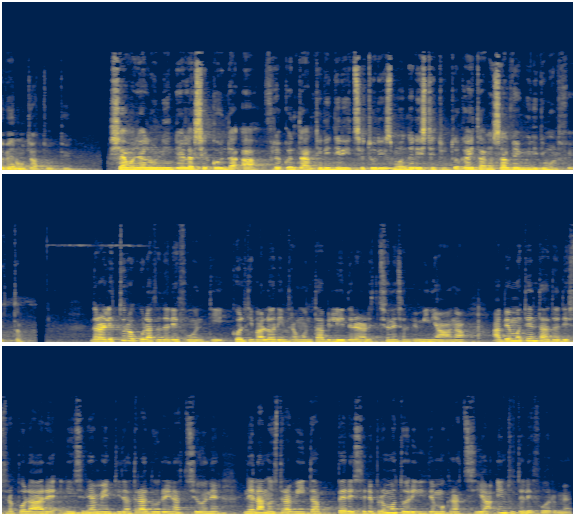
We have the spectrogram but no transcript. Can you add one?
Benvenuti a tutti. Siamo gli alunni della seconda A, frequentanti l'indirizzo turismo dell'Istituto Gaetano Salvemini di Molfetta. Dalla lettura oculata delle fonti, colti valori intramontabili della lezione salveminiana, abbiamo tentato di estrapolare gli insegnamenti da tradurre in azione nella nostra vita per essere promotori di democrazia in tutte le forme.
